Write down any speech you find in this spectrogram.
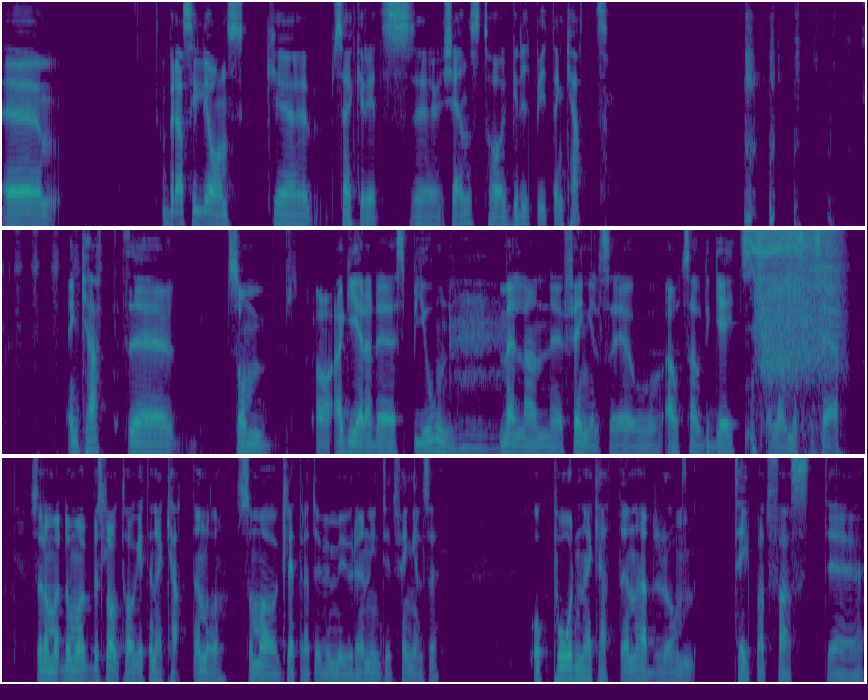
Ehm, brasiliansk eh, säkerhetstjänst har gripit en katt. En katt eh, som ja, agerade spion mellan eh, fängelse och outside the gates, eller vad man ska säga. Så de, har- de har beslagtagit den här katten då, som har klättrat över muren in till ett fängelse. Och på den här katten hade de tejpat fast eh,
